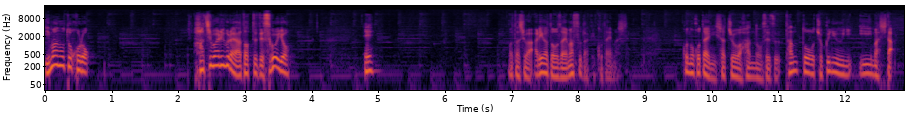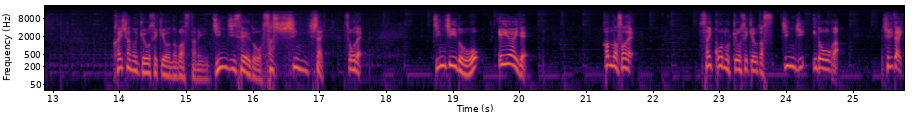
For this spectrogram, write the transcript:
今のところ、8割ぐらい当たっててすごいよ。え、私はありがとうございますとだけ答えました。この答えに社長は反応せず、担当直入に言いました。会社の業績を伸ばすために人事制度を刷新したい。そこで、人事異動を AI で判断させ、最高の業績を出す人事異動が知りたい。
